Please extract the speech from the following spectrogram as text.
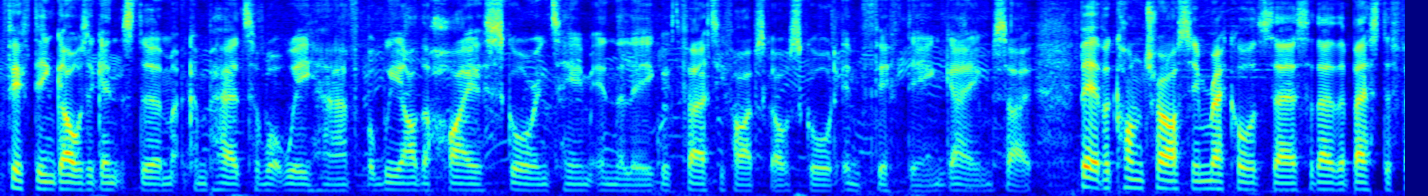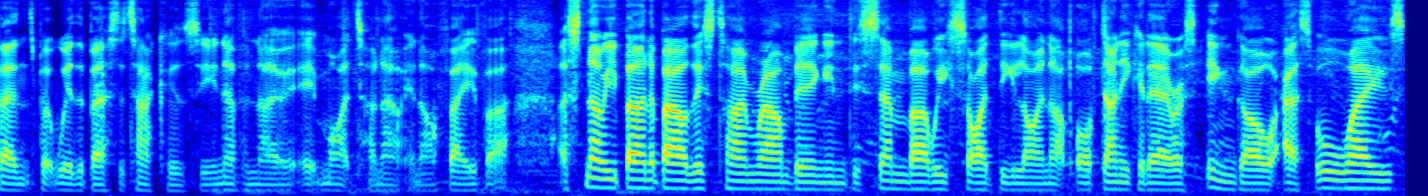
15 goals against them compared to what we have, but we are the highest scoring team in the league with 35 goals scored in 15 games. So, bit of a contrast in records there. So, they're the best defence, but we're the best attackers. So, you never know, it might turn out in our favour. A snowy Bernabeu this time round being in December. We side the lineup of Danny Cadaras in goal as always.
